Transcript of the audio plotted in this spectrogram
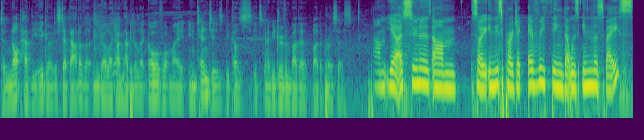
to not have the ego to step out of it and go like Yeah. I'm happy to let go of what my intent is because it's going to be driven by the by the process Um, yeah, as soon as um, so in this project, everything that was in the space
